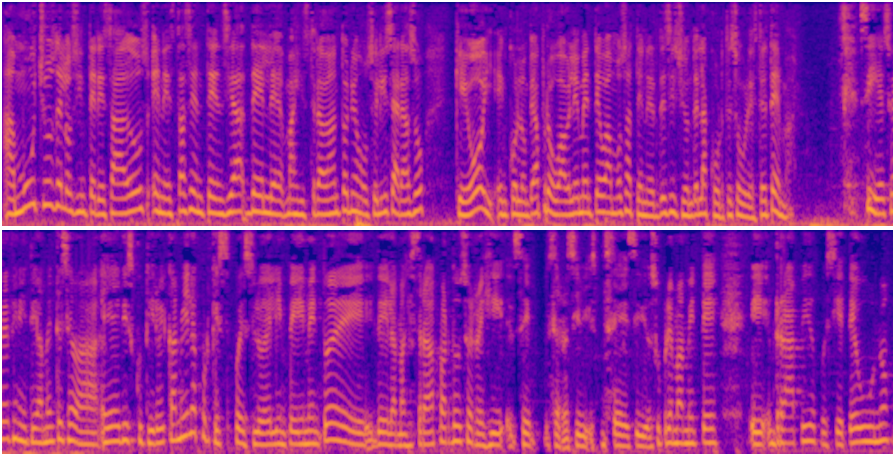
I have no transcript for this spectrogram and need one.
a muchos de los interesados en esta sentencia del eh, magistrado Antonio José Lizarazo, que hoy en Colombia probablemente vamos a tener decisión de la Corte sobre este tema. Sí, eso definitivamente se va a eh, discutir hoy, Camila, porque pues lo del impedimento de, la magistrada Pardo se, se, se, decidió supremamente eh, rápido, pues 7-1.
